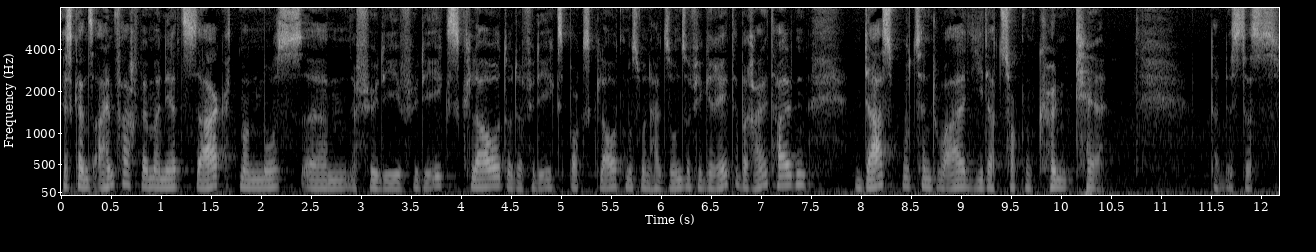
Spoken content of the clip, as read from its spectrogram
Ist ganz einfach, wenn man jetzt sagt, man muss ähm, für die, für die X-Cloud oder für die Xbox Cloud muss man halt so und so viele Geräte bereithalten, dass prozentual jeder zocken könnte. Dann ist das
